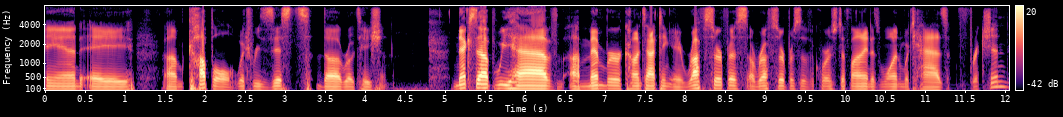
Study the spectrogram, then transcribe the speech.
and a um, couple which resists the rotation. Next up, we have a member contacting a rough surface. A rough surface is, of course, defined as one which has friction.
